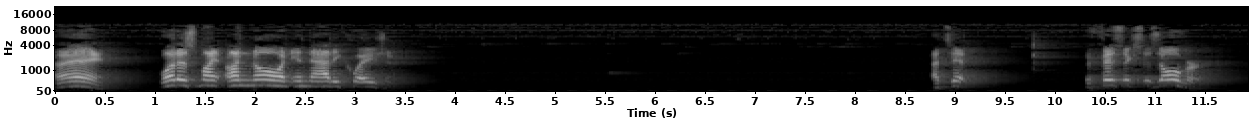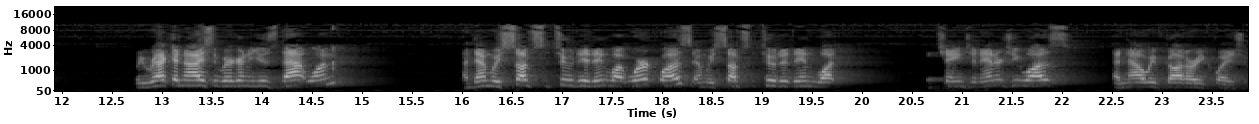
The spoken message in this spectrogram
Hey, what is my unknown in that equation? That's it. The physics is over. We recognize that we're going to use that one, and then we substituted in what work was, and we substituted in what the change in energy was, and now we've got our equation.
